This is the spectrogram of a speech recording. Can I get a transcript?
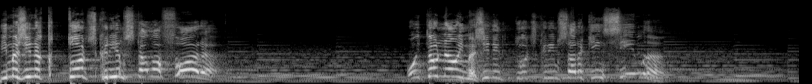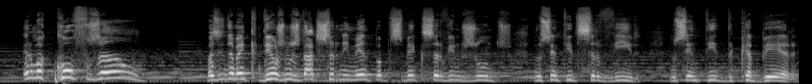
Imagina que todos queríamos estar lá fora. Ou então não, imaginem que todos queríamos estar aqui em cima. Era uma confusão. Mas ainda bem que Deus nos dá discernimento para perceber que servimos juntos, no sentido de servir, no sentido de caber,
